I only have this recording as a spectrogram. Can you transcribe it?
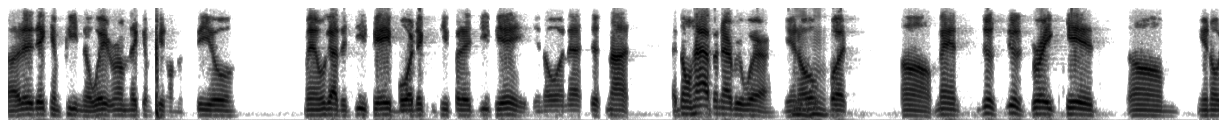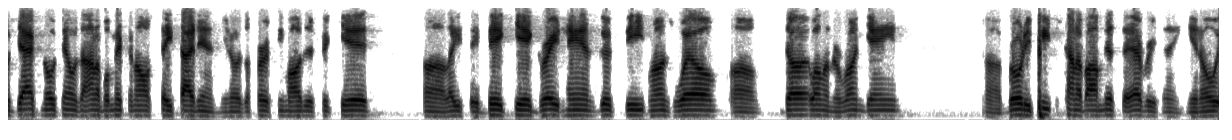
Uh, they, they compete in the weight room, they compete on the field. Man, we got the GPA board; they compete for their GPA, you know, and that's just not. It don't happen everywhere, you know. Mm-hmm. But uh, man, just just great kids. Um, you know, Jack Noten was honorable mention all state tight end. You know, as a first team all district kid. Uh, like you say, big kid, great hands, good feet, runs well, um, does well in the run game. Uh, Brody Pete is kind of our Mr. Everything. You know,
